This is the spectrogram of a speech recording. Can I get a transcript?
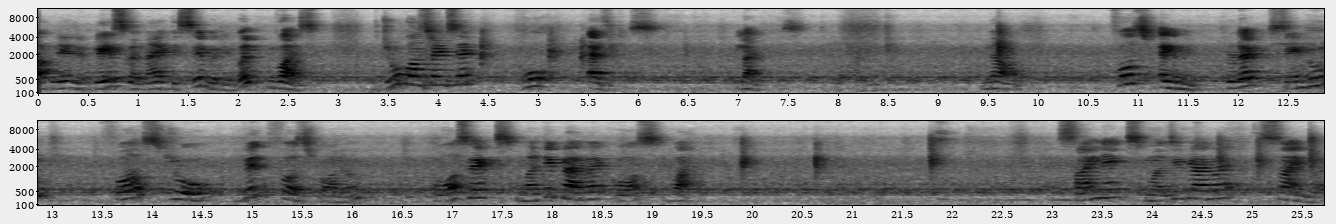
आपने रिप्लेस करना है किससे वेरिएबल y से जो कॉन्स्टेंट है, वो as it is like now first element product same rule first row with first column cos x multiply by cos y. Sin x multiply by sin y.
